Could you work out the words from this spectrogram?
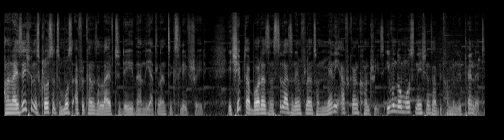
Colonization is closer to most Africans alive today than the Atlantic slave trade. It shaped our borders and still has an influence on many African countries, even though most nations have become independent.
